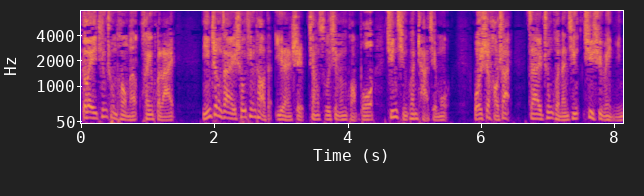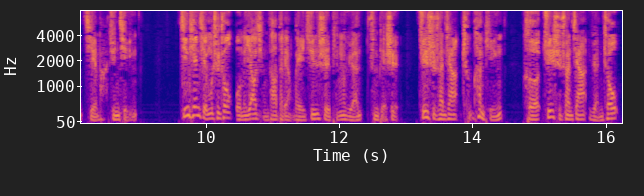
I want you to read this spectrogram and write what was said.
各位听众朋友们，欢迎回来。您正在收听到的依然是江苏新闻广播军情观察节目，我是郝帅，在中国南京继续为您解码军情。今天节目之中，我们邀请到的两位军事评论员分别是军事专家陈汉平和军事专家袁周。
